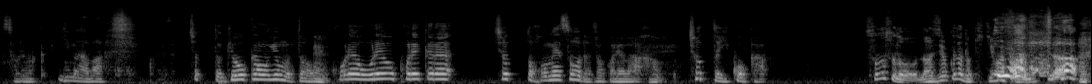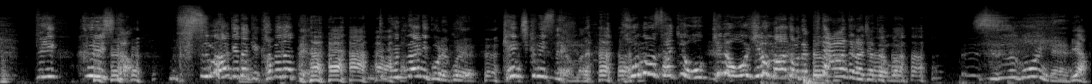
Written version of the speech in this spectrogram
それは今はちょっと行間を読むと、ええ。これ俺をこれからちょっと褒めそうだぞこれは。ちょっと行こうか。そろそろラジオクラウド聞きます終わったびっくりした。襖開けだけ壁だって。何これこれ。建築ミスだよお前。この先大きな大広間と思ってビターンってなっちゃったよお前すごいね。いや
